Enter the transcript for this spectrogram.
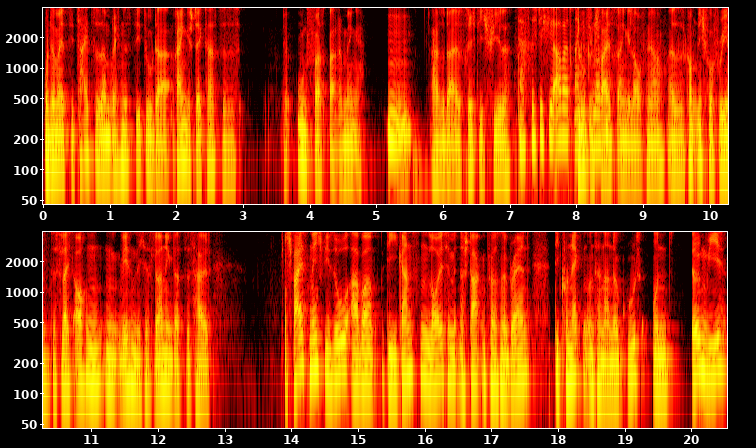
Und wenn man jetzt die Zeit zusammenrechnet, die du da reingesteckt hast, das ist eine unfassbare Menge. Mhm. Also da ist richtig viel Da ist richtig viel Arbeit Blut und. Schweiß reingelaufen, ja. Also es kommt nicht for free. Das ist vielleicht auch ein, ein wesentliches Learning, dass das halt. Ich weiß nicht wieso, aber die ganzen Leute mit einer starken Personal Brand, die connecten untereinander gut und irgendwie,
